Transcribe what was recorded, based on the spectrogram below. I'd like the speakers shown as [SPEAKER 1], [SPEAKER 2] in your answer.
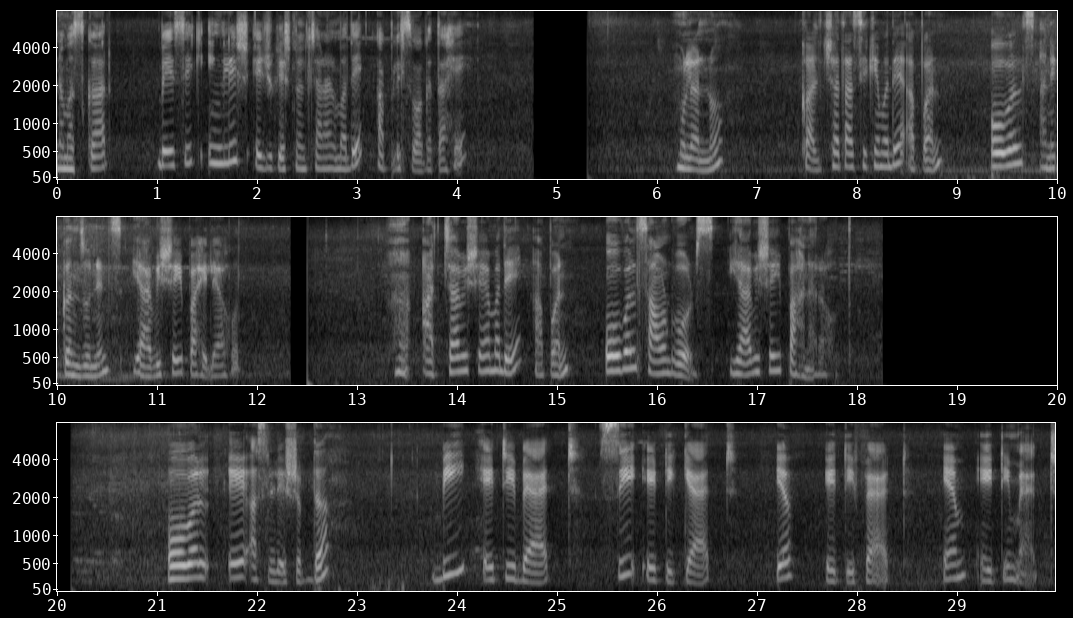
[SPEAKER 1] नमस्कार. Basic English educational चॅनलमध्ये आपले स्वागत आहे. मुलांनो कालच्या तासिकेमध्ये आपण ओवल्स आणि कन्झोनेंट्स याविषयी पाहिले आहोत. आजच्या विषयामध्ये आपण ओवल साऊंड वर्ड्स याविषयी पाहणार आहोत. ओवल ए असलेले शब्द B A T bat C A T cat F A T fat M A T mat.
